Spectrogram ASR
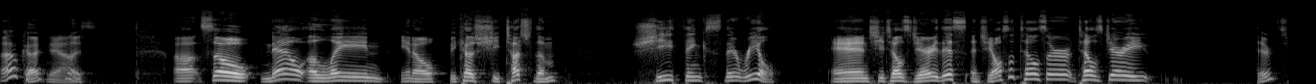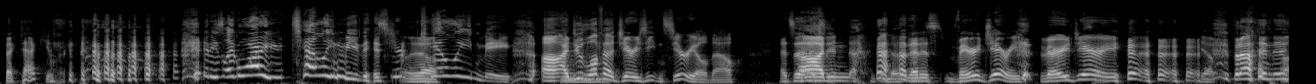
Okay. Yeah. Nice. Uh, so now Elaine, you know, because she touched them, she thinks they're real, and she tells Jerry this, and she also tells her tells Jerry they're spectacular. And he's like, "Why are you telling me this? You're Yeah. killing me." Uh, I do love how Jerry's eating cereal, though. That's, a, oh, I didn't, didn't know. That is very Jerry. very Jerry. Yep. But uh,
